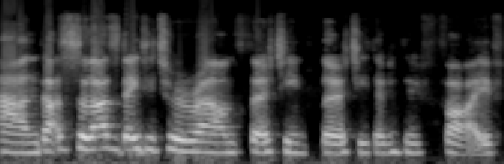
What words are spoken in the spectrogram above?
and that's so that's dated to around 1330 1335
